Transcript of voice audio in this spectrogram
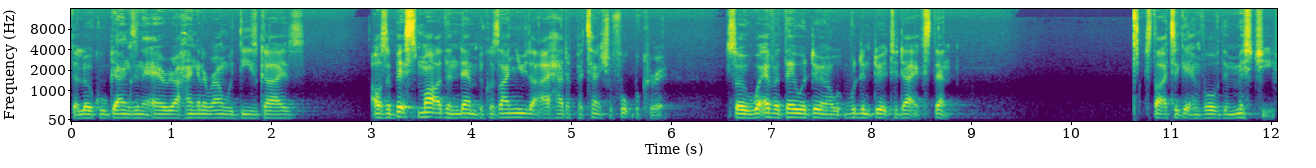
the local gangs in the area, hanging around with these guys. I was a bit smarter than them because I knew that I had a potential football career. So whatever they were doing, I wouldn't do it to that extent. Started to get involved in mischief,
